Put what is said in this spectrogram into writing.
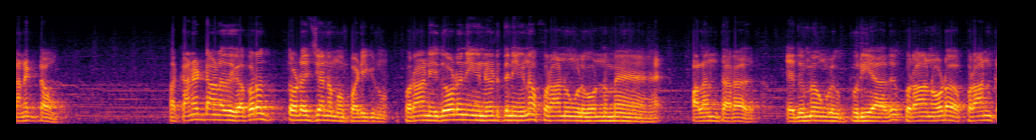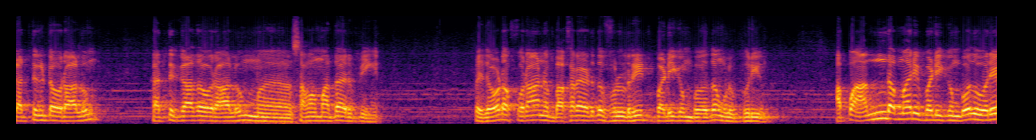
கனெக்ட் ஆகும். கனெக்ட் ஆனதுக்கப்புறம் தொடர்ச்சியாக நம்ம படிக்கணும். குரான் இதோட நீங்கள் நிறுத்துனீங்கன்னா குரான் உங்களுக்கு ஒன்றுமே பலன் தராது. எதுவுமே உங்களுக்கு புரியாது. குரானோட குரான் கற்றுக்கிட்ட ஒரு ஆளும் கற்றுக்காத ஒரு ஆளும் சமமாக தான் இருப்பீங்க. இப்போ இதோட குரான் பக்ரா எடுத்து ஃபுல் ரீட் படிக்கும்போது தான் உங்களுக்கு புரியும். அப்போ அந்த மாதிரி படிக்கும்போது ஒரே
